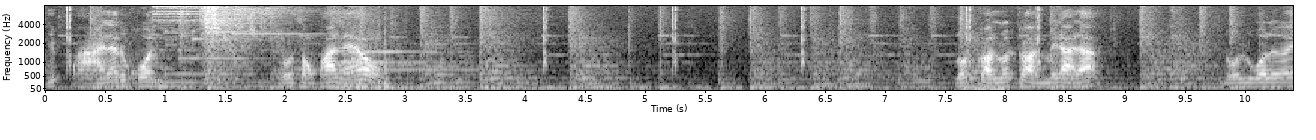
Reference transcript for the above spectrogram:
ทิปหายแล้วทุกคนโดนสองพันแล้วลดก่อนลดก่อนไม่ได้แล้วโดนรัวเลย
